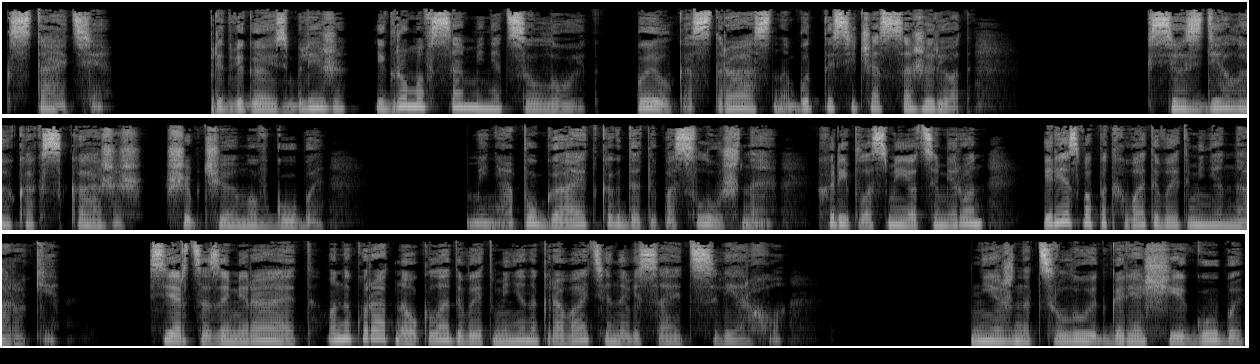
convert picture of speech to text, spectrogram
Кстати, Придвигаюсь ближе, и Громов сам меня целует. Пылко, страстно, будто сейчас сожрет. «Все сделаю, как скажешь», — шепчу ему в губы. «Меня пугает, когда ты послушная», — хрипло смеется Мирон и резво подхватывает меня на руки. Сердце замирает, он аккуратно укладывает меня на кровать и нависает сверху. Нежно целует горящие губы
